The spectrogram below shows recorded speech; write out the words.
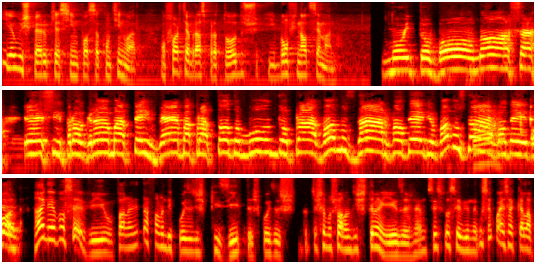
e eu espero que assim possa continuar. Um forte abraço para todos e bom final de semana. Muito bom, nossa, esse programa tem verba para todo mundo, pra... vamos dar, Valdênio, vamos dar, Valdênio. Rainer, você viu, falando, a gente está falando de coisas esquisitas, coisas, estamos falando de estranhezas, né? Não sei se você viu, né? você conhece aquela,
